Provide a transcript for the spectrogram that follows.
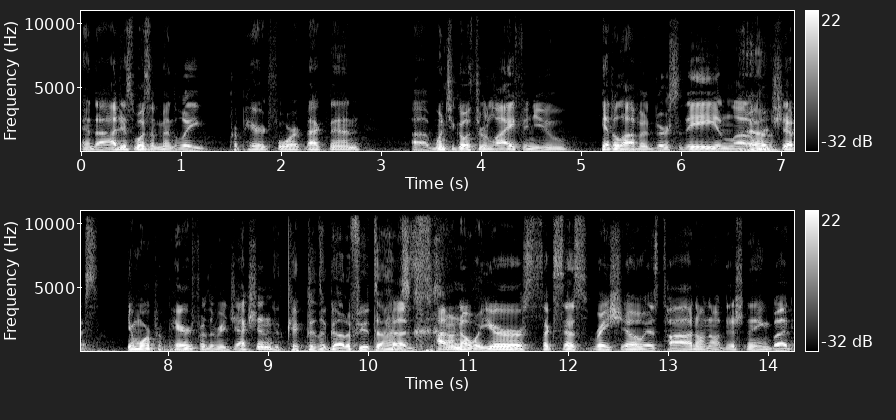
and uh, I just wasn't mentally prepared for it back then. Uh, once you go through life and you hit a lot of adversity and a lot Yeah. of hardships, you're more prepared for the rejection. It kicked in the gut a few times. Because I don't know what your success ratio is, Todd, on auditioning, but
